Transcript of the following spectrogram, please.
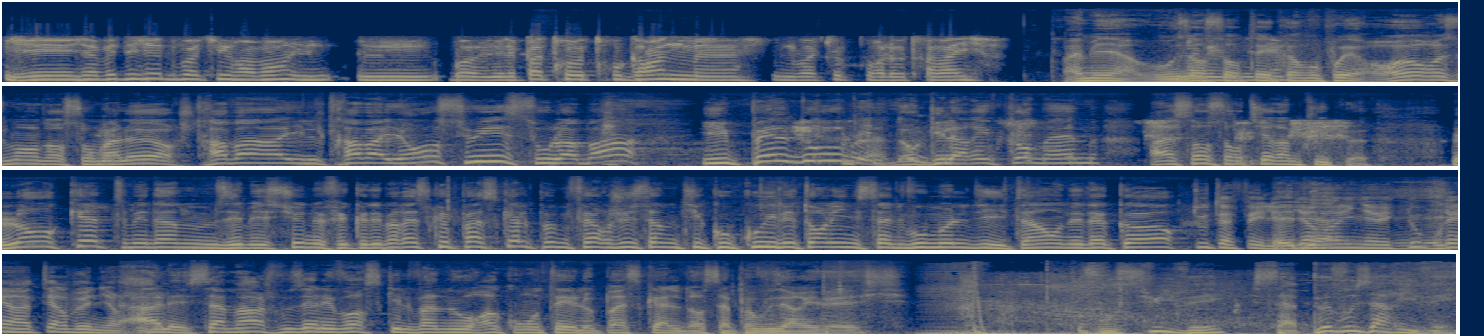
J'avais déjà une voiture avant. bon, elle n'est pas trop, trop grande, mais une voiture pour aller au travail. Très bien, vous vous en sortez comme vous pouvez. Heureusement, dans son malheur, je travaille, il travaille en Suisse ou là-bas, il paie le double. Donc il arrive quand même à s'en sortir un petit peu. L'enquête, mesdames et messieurs, ne fait que démarrer. Est-ce que Pascal peut me faire juste un petit coucou Il est en ligne, ça vous me le dites, hein, on est d'accord Tout à fait, il est eh bien, en ligne avec nous, prêt à intervenir. Allez, ça marche, vous allez voir ce qu'il va nous raconter, le Pascal, dans Ça peut vous arriver. Vous suivez, ça peut vous arriver.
